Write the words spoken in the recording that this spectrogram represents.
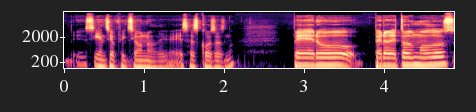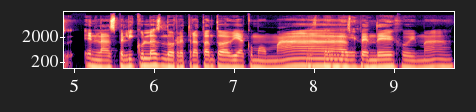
de ciencia ficción o de esas cosas, ¿no? Pero, pero de todos modos, en las películas lo retratan todavía como más pendejo. pendejo. y más.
